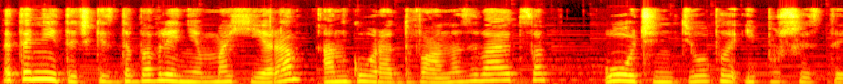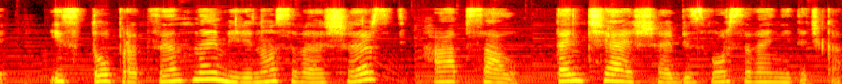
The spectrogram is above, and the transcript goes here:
Это ниточки с добавлением махера, ангора 2 называются, очень теплые и пушистые, и стопроцентная мериносовая шерсть хаапсалу тончайшая безворсовая ниточка.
